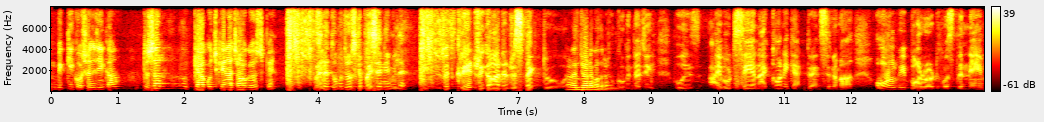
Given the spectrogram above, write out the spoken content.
विक्की कौशल जी का तो सर क्या कुछ कहना चाहोगे उस पे पहले तो मुझे उसके पैसे नहीं मिले with great regard and respect to কারণ জোয়ারে কথাটা বলবো। Govinda ji, who is, I would say, an iconic actor in cinema. All we borrowed was the name,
